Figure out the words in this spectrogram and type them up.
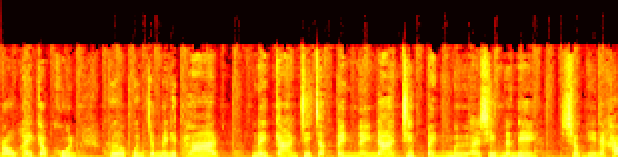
เราให้กับคุณ เพื่อคุณจะไม่ได้พลาดในการที่จะเป็นในหน้าที่เป็นมืออาชีพนั่นเองโชคดีนะคะ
